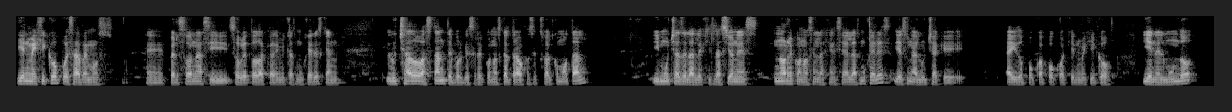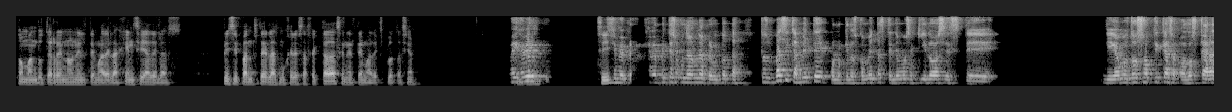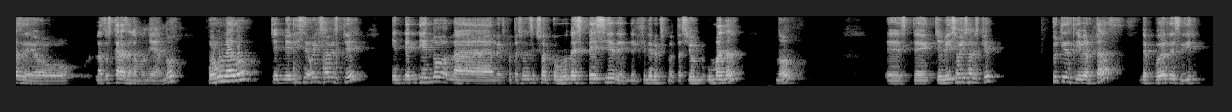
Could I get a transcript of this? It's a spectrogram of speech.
Y en México, pues sabemos eh, personas y sobre todo académicas mujeres que han luchado bastante porque se reconozca el trabajo sexual como tal y muchas de las legislaciones no reconocen la agencia de las mujeres y es una lucha que ha ido poco a poco aquí en México y en el mundo tomando terreno en el tema de la agencia de las principalmente de las mujeres afectadas en el tema de explotación. Oye, Javier, ¿Sí? si me es una, una preguntota. Entonces, básicamente, por lo que nos comentas, tenemos aquí dos, este, digamos, dos ópticas o dos caras de, o las dos caras de la moneda, ¿no? Por un lado, quien me dice, oye, ¿sabes qué? Entendiendo la, la explotación sexual como una especie del género explotación humana, ¿no? Este, quien me dice, oye, ¿sabes qué? Tú tienes libertad de poder decidir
